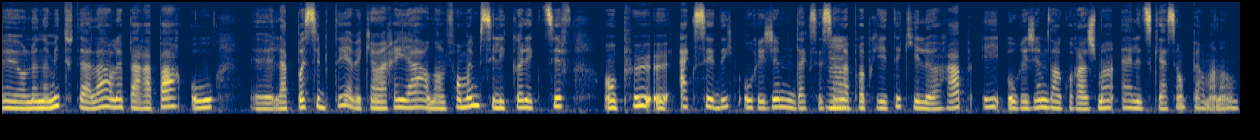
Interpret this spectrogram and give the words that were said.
euh, on l'a nommé tout à l'heure, par rapport à la possibilité avec un REER, dans le fond, même si les collectifs, on peut accéder au régime d'accession à la mm. propriété qui est le RAP et au régime d'encouragement à l'éducation permanente.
